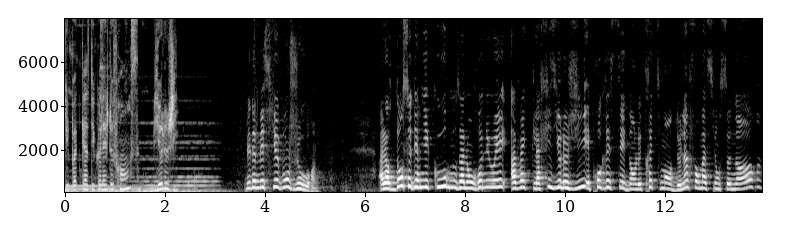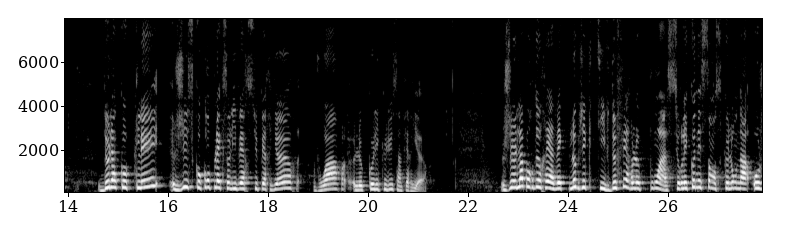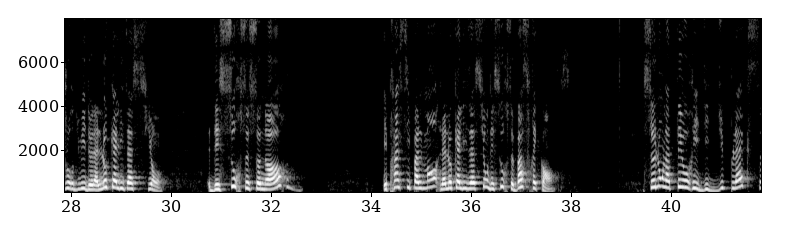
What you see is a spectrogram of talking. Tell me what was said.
Les podcasts du Collège de France, Biologie. Mesdames, Messieurs, bonjour. Alors, dans ce dernier cours, nous allons renouer avec la physiologie et progresser dans le traitement de l'information sonore, de la cochlée jusqu'au complexe olivaire supérieur, voire le colliculus inférieur. Je l'aborderai avec l'objectif de faire le point sur les connaissances que l'on a aujourd'hui de la localisation des sources sonores et principalement la localisation des sources basses fréquences. Selon la théorie dite duplex,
